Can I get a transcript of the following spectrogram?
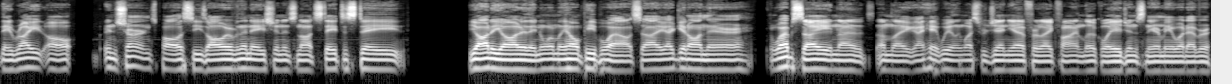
they write all insurance policies all over the nation. It's not state to state, yada yada. They normally help people out. So I, I get on their website and I, I'm like, I hit Wheeling, West Virginia for like find local agents near me or whatever.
